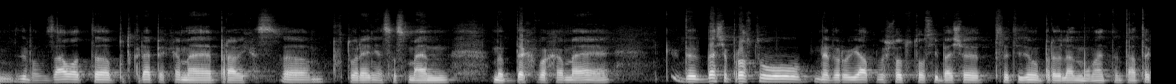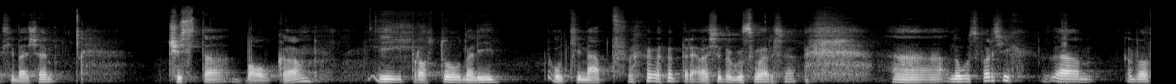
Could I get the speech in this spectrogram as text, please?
в залата, подкрепяха ме, правиха повторения с мен, надъхваха ме. Беше просто невероятно, защото то си беше след един определен момент нататък си беше чиста болка и просто, нали, от инат трябваше да го свърша. А, но го свърших а, в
